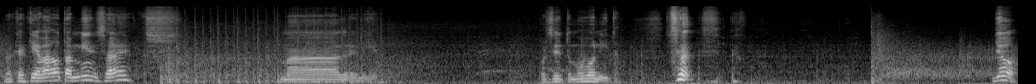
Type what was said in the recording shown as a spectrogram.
Pero es que aquí abajo también, ¿sabes? Madre mía. Por cierto, muy bonito. Yo.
